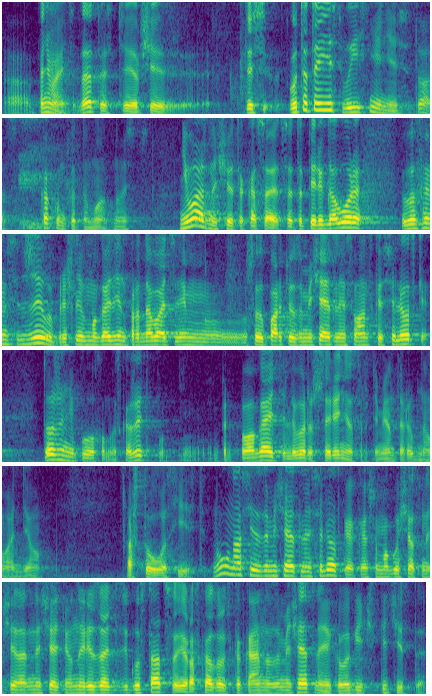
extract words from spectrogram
А, понимаете, да? То есть вообще, то есть вот это и есть выяснение ситуации. Как он к этому относится? Неважно, что это касается. Это переговоры в FMCG, вы пришли в магазин продавать им свою партию замечательной исландской селедки. Тоже неплохо. Вы скажите, предполагаете ли вы расширение ассортимента рыбного отдела? А что у вас есть? Ну, у нас есть замечательная селедка. Я, конечно, могу сейчас начать, начать ее нарезать с дегустации и рассказывать, какая она замечательная и экологически чистая.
